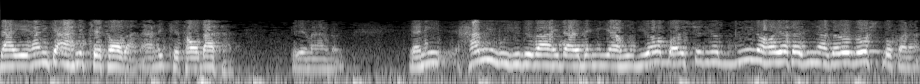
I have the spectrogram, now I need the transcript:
دقیقا که اهل کتابن اهل کتابت هست به معنی. یعنی همین وجود وحی در بین یهودی ها باعث شد اینا بی نهایت از این نظر رو رشد بکنن.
